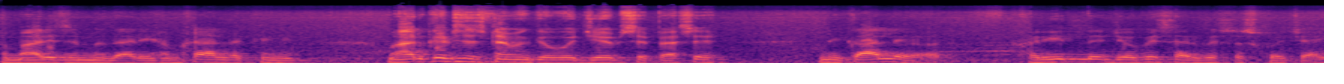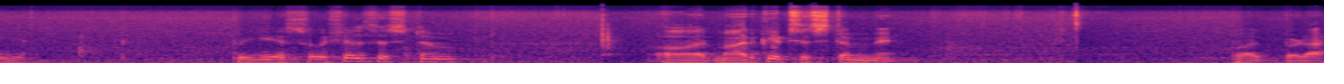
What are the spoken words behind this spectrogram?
ہماری ذمہ داری ہم خیال رکھیں گے۔ مارکیٹ سسٹم ہے کہ وہ جیب سے پیسے نکالے اور خرید لے جو بھی سروس اس کو چاہیے۔ تو یہ سوشل سسٹم اور مارکیٹ سسٹم میں بہت بڑا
